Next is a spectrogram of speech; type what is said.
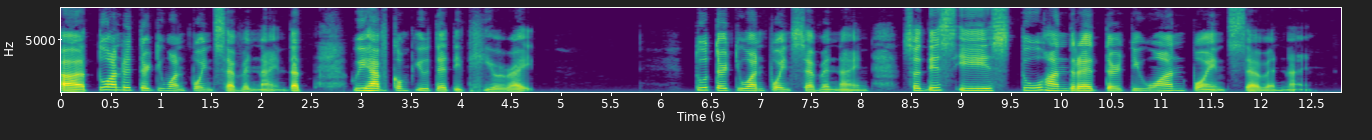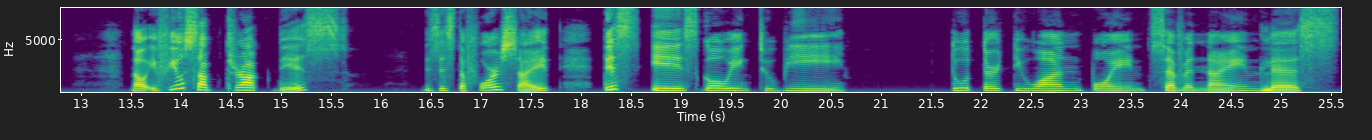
uh 231.79 that we have computed it here right 231.79 so this is 231.79 now if you subtract this this is the foresight this is going to be 231.79 less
